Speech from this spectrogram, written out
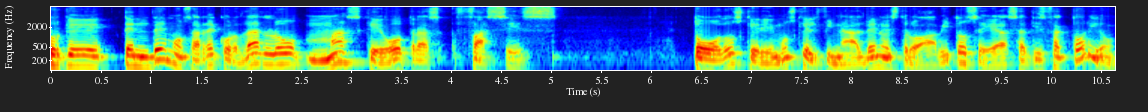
porque tendemos a recordarlo más que otras fases. Todos queremos que el final de nuestro hábito sea satisfactorio.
